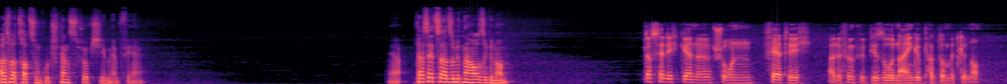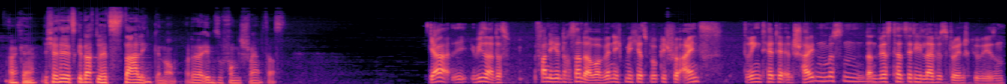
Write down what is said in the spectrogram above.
Aber es war trotzdem gut. Ich kann es wirklich jedem empfehlen. Ja. Das hättest du also mit nach Hause genommen. Das hätte ich gerne schon fertig, alle fünf Episoden eingepackt und mitgenommen. Okay. Ich hätte jetzt gedacht, du hättest Starlink genommen, weil du da eben so von geschwärmt hast. Ja, wie gesagt, das fand ich interessant, aber wenn ich mich jetzt wirklich für eins dringend hätte entscheiden müssen, dann wäre es tatsächlich Life is Strange gewesen.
